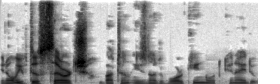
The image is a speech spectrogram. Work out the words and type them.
You know, if the search button is not working, what can I do?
